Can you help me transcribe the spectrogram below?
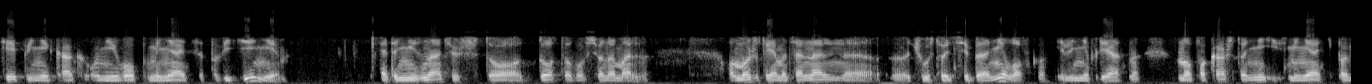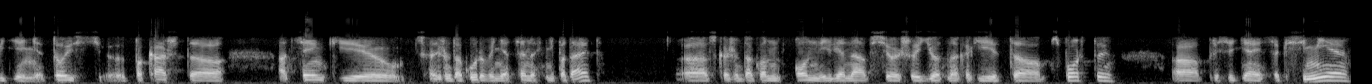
степени, как у него поменяется поведение, это не значит, что до того все нормально. Он может эмоционально э, чувствовать себя неловко или неприятно, но пока что не изменять поведение. То есть э, пока что оценки, скажем так, уровень оценок не падает, э, скажем так, он, он или она все еще идет на какие-то спорты, присоединяется к семье,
